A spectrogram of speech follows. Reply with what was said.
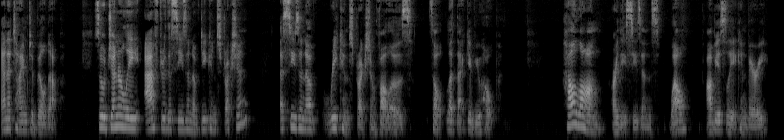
and a time to build up. So, generally, after the season of deconstruction, a season of reconstruction follows. So, let that give you hope. How long are these seasons? Well, obviously, it can vary.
